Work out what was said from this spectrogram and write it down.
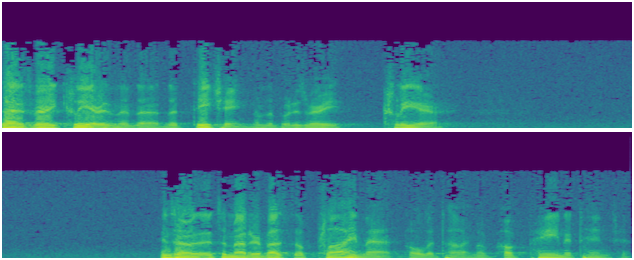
Now it's very clear, isn't it? The, the teaching of the Buddha is very clear. And so it's a matter of us applying that all the time, of, of paying attention.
